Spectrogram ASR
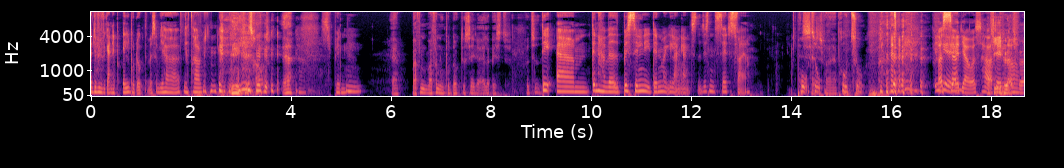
Og det vil vi gerne have på alle produkterne, så vi har, vi har travlt. Ikke travlt. Ja. Spændende. Mm. ja. Hvad for, hvad for nogle produkter sælger allerbedst for tiden? Det er, um, den har været bedst sælgende i Danmark i lang, lang tid. Det er sådan en Satisfyer. Pro 2. Satisfyer Pro 2. Ikke Og så- at jeg også har, Har vi den, hørt og, før.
